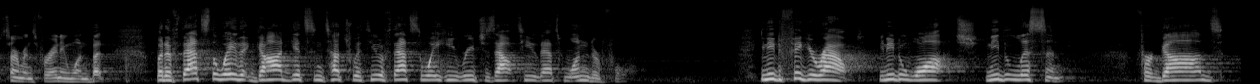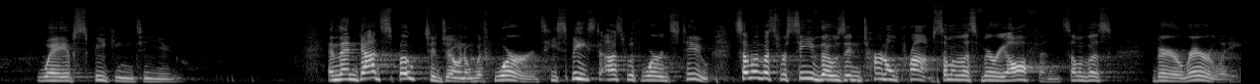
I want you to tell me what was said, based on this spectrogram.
sermons for anyone. But, but if that's the way that God gets in touch with you, if that's the way He reaches out to you, that's wonderful. You need to figure out, you need to watch, you need to listen for God's way of speaking to you. And then God spoke to Jonah with words. He speaks to us with words too. Some of us receive those internal prompts, some of us very often, some of us very rarely.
